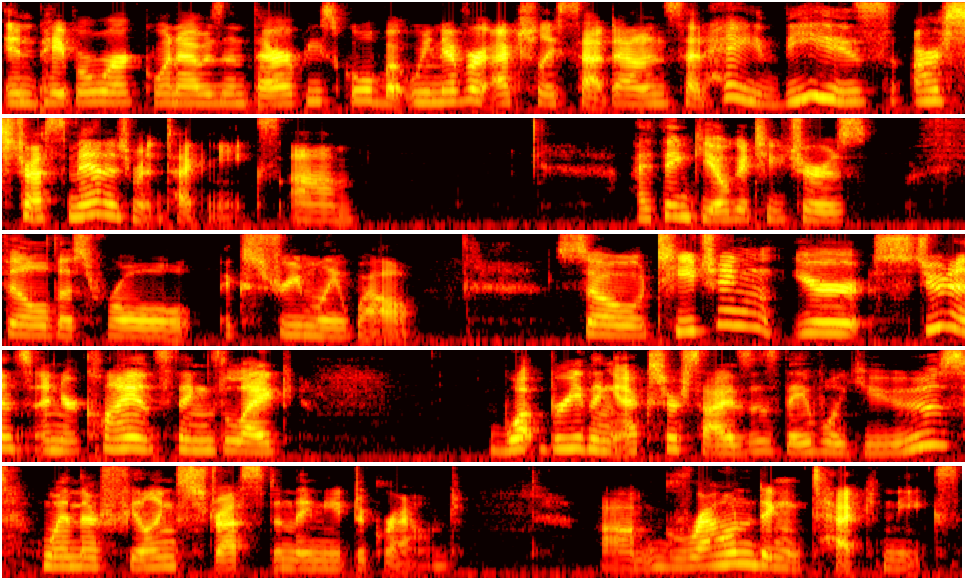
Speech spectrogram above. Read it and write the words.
in paperwork when I was in therapy school, but we never actually sat down and said, hey, these are stress management techniques. Um, I think yoga teachers fill this role extremely well. So, teaching your students and your clients things like what breathing exercises they will use when they're feeling stressed and they need to ground um, grounding techniques,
